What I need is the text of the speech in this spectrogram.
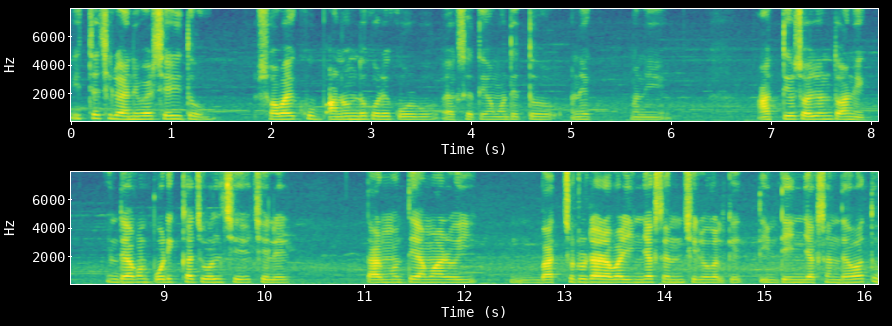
ইচ্ছা ছিল অ্যানিভার্সারি তো, সবাই খুব আনন্দ করে করব একসাথে। আমাদের তো অনেক মানে আত্মীয় স্বজন তো অনেক। কিন্তু এখন পরীক্ষা চলছে ছেলের। তার মধ্যে আমার ওই বাচ্ছোটোটার আবার ইঞ্জেকশান ছিল কালকে, তিনটে ইঞ্জেকশান দেওয়া তো।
